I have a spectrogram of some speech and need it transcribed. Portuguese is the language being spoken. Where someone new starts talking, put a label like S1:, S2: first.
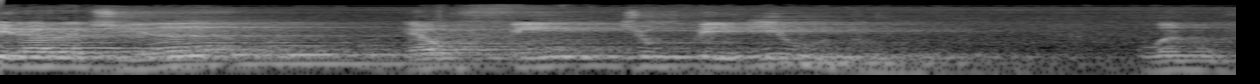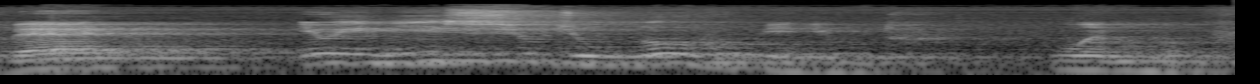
S1: Virada de ano é o fim de um período, o ano velho, e o início de um novo período, o ano novo.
